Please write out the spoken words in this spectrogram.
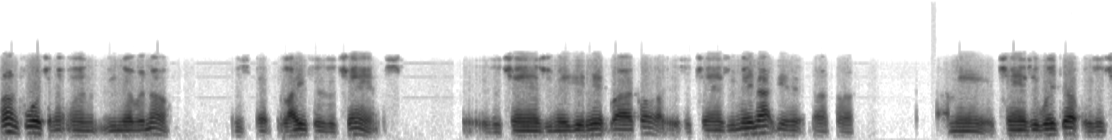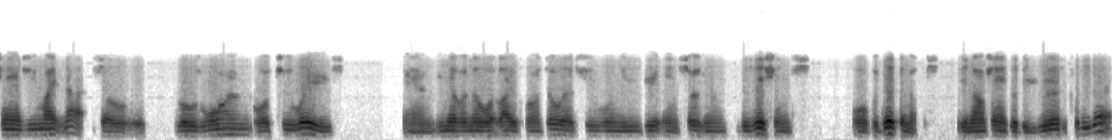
unfortunate, and you never know. It's, life is a chance. It's a chance you may get hit by a car. It's a chance you may not get hit by a car. I mean, a chance you wake up is a chance you might not. So it goes one or two ways, and you never know what life's going to throw at you when you get in certain positions or predicaments. You know what I'm saying? It could be good, it could be bad.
